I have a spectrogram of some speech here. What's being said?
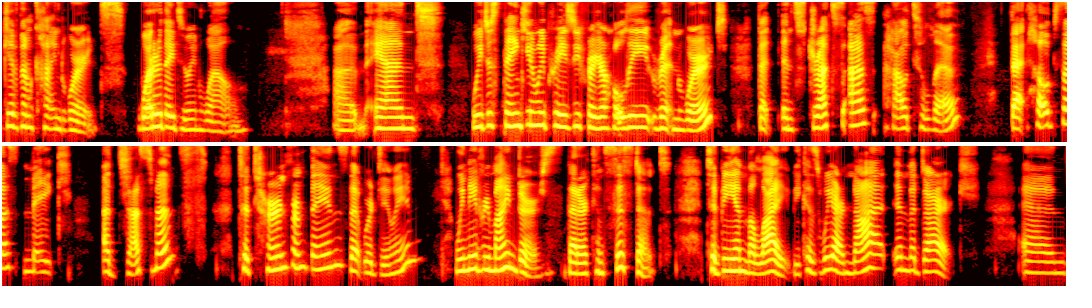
give them kind words. What are they doing well? Um, and we just thank you and we praise you for your holy written word that instructs us how to live, that helps us make adjustments to turn from things that we're doing. We need reminders that are consistent to be in the light because we are not in the dark. And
